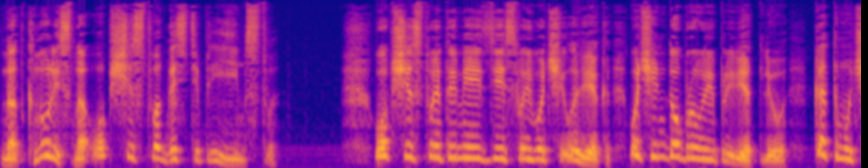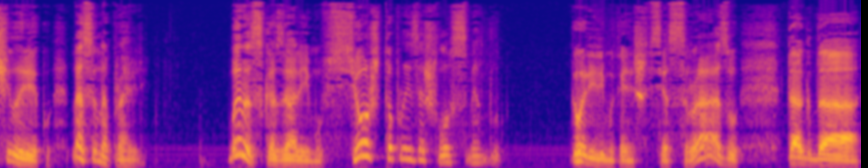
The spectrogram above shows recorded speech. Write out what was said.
наткнулись на общество гостеприимства. Общество это имеет здесь своего человека, очень доброго и приветливого. К этому человеку нас и направили. Мы рассказали ему все, что произошло с Мендлом. Говорили мы, конечно, все сразу. Тогда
